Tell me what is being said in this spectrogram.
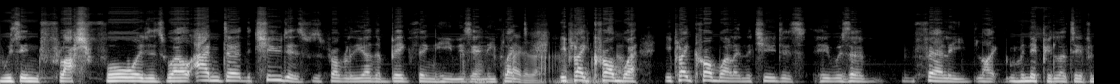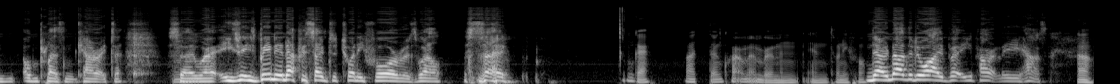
was in Flash Forward as well, and uh, The Tudors was probably the other big thing he was in. He played heard of that. I he played seen it myself. Cromwell. He played Cromwell in The Tudors, who was a fairly like manipulative and unpleasant character. So Mm-hmm. uh, he's he's been in episode of Twenty Four as well. So Okay. I don't quite remember him in, in 24. no, neither do I, but he apparently he has. Oh,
